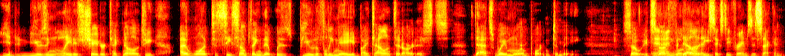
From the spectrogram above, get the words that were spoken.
using latest shader technology. I want to see something that was beautifully made by talented artists. That's way more important to me. So it's not and we'll run fidelity. at 60 frames a second.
